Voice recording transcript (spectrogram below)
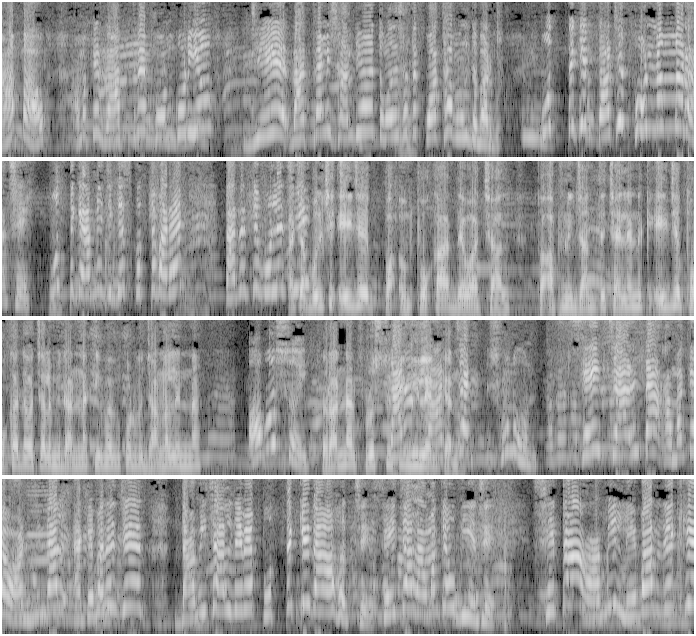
না পাও আমাকে রাত্রে ফোন করিও যে রাত্রে আমি শান্তি হয় তোমাদের সাথে কথা বলতে পারব। কাছে ফোন নাম্বার আছে। প্রত্যেকে আপনি জিজ্ঞেস করতে পারেন। তাদেরকে বলেছি আচ্ছা বলছি এই যে পোকা দেওয়া চাল তো আপনি জানতে চাইলেন নাকি এই যে পোকা দেওয়া চাল আমি রান্না কীভাবে করব জানালেন না? অবশ্যই। রান্নার প্রস্তুতি নিলেন কেন? শুনুন সেই চালটা আমাকে অরিজিনাল একেবারে যে দামি চাল দেবে প্রত্যেককে দেওয়া হচ্ছে। সেই চাল আমাকেও দিয়েছে। সেটা আমি লেবার রেখে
